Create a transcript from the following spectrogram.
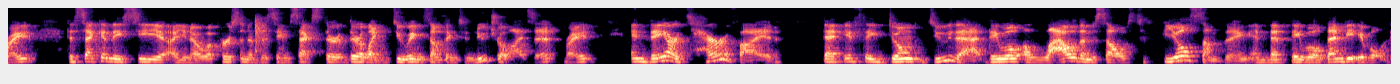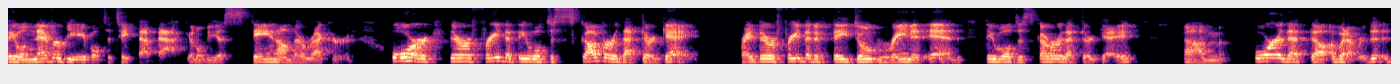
right? The second they see, a, you know, a person of the same sex, they're they're like doing something to neutralize it, right? And they are terrified that if they don't do that, they will allow themselves to feel something, and that they will then be able, they will never be able to take that back. It'll be a stain on their record. Or they're afraid that they will discover that they're gay, right? They're afraid that if they don't rein it in, they will discover that they're gay. Um, or that they'll, whatever, th-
